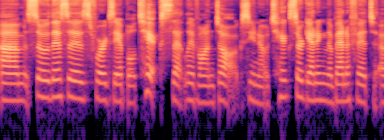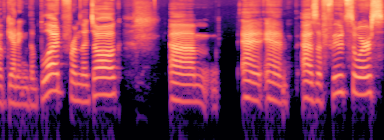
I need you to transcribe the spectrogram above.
Um, so this is, for example, ticks that live on dogs. You know, ticks are getting the benefit of getting the blood from the dog um, and, and as a food source.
